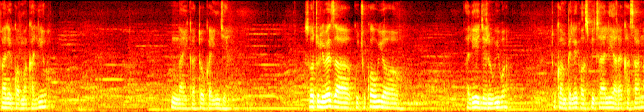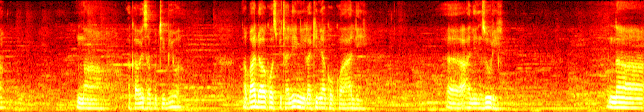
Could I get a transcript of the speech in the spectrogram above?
pale kwa makalio na ikatoka nje. So tuliweza kuchukua huyo aliyejeruhiwa tukampeleka hospitali haraka sana na akaweza kutibiwa, na baada wako hospitalini, lakini ako kwa hali uh, nzuri, na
